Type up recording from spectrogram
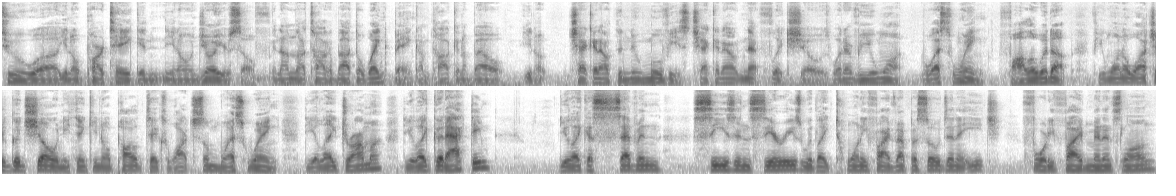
to, uh, you know, partake and you know enjoy yourself. And I'm not talking about the Wank Bank. I'm talking about, you know, checking out the new movies, checking out Netflix shows, whatever you want. West Wing, follow it up. If you want to watch a good show and you think you know politics, watch some West Wing. Do you like drama? Do you like good acting? Do you like a seven season series with like 25 episodes in it each, 45 minutes long?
